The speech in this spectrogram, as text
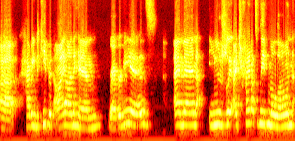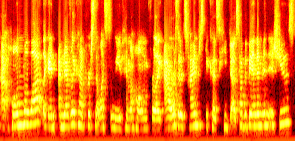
uh, having to keep an eye on him wherever he is. And then usually I try not to leave him alone at home a lot. Like I, am never the kind of person that wants to leave him at home for like hours at a time just because he does have abandonment issues.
